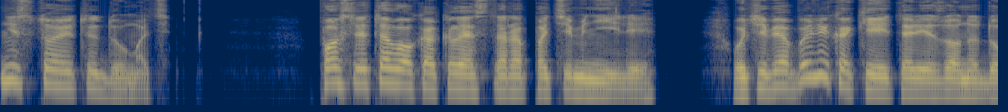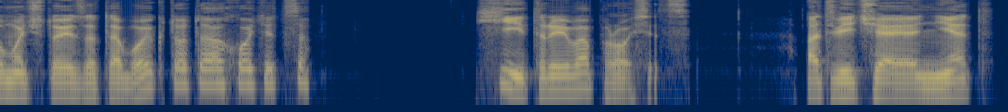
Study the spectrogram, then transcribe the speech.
не стоит и думать. «После того, как Лестера потемнили, у тебя были какие-то резоны думать, что и за тобой кто-то охотится?» Хитрый вопросец. Отвечая «нет»,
